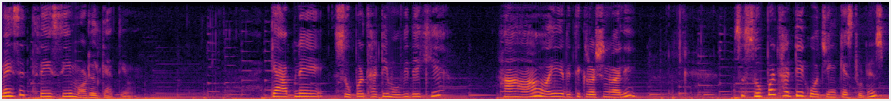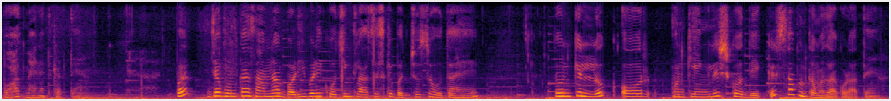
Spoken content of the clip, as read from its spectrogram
मैं इसे थ्री सी मॉडल कहती हूँ. क्या आपने सुपर थर्टी मूवी देखी है? हाँ हाँ वही ऋतिक रोशन वाली. सो सुपर थर्टी कोचिंग के स्टूडेंट्स बहुत मेहनत करते हैं. पर जब उनका सामना बड़ी बड़ी कोचिंग क्लासेस के बच्चों से होता है तो उनके लुक और उनकी इंग्लिश को देखकर सब उनका मज़ाक उड़ाते हैं।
